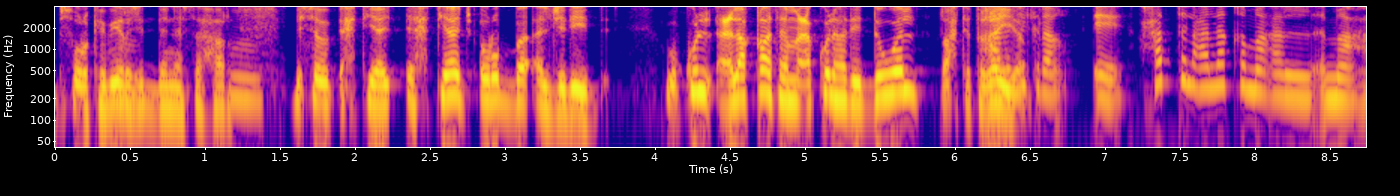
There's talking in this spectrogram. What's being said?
بصورة كبيرة جدا يا سحر بسبب احتياج احتياج أوروبا الجديد. وكل علاقاتها مع كل هذه الدول راح على تتغير فكرة إيه حتى العلاقة مع مع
